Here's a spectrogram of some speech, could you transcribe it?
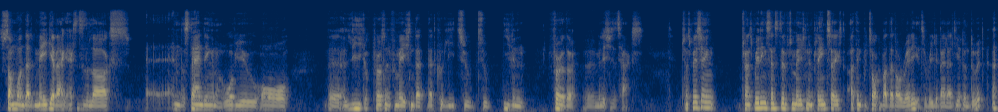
someone that maybe have access to the logs, uh, understanding and an overview, or uh, a leak of personal information that, that could lead to, to even further uh, malicious attacks. Transmitting transmitting sensitive information in plain text, I think we talked about that already. It's a really bad idea. Don't do it.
